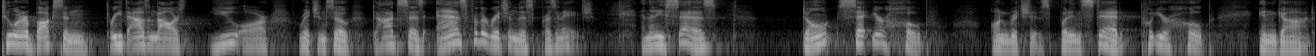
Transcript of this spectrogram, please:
200 bucks and $3,000. You are rich. And so God says, as for the rich in this present age. And then he says, don't set your hope on riches, but instead put your hope in God.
